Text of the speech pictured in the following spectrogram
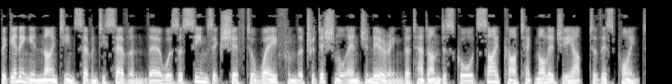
Beginning in 1977 there was a seamsic shift away from the traditional engineering that had underscored sidecar technology up to this point.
